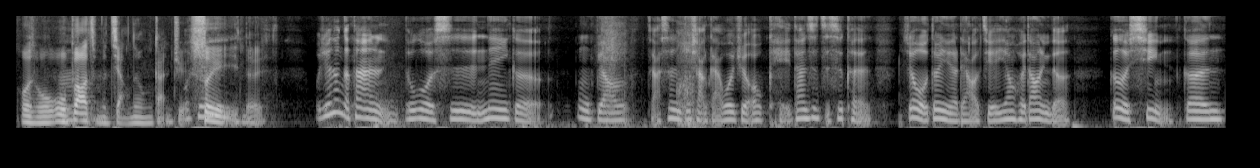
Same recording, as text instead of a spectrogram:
或者我我不知道怎么讲那种感觉，所以对。我觉得那个当然，如果是那个目标，假设你不想改，我也觉得 OK。但是只是可能，就我对你的了解一样，回到你的个性跟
